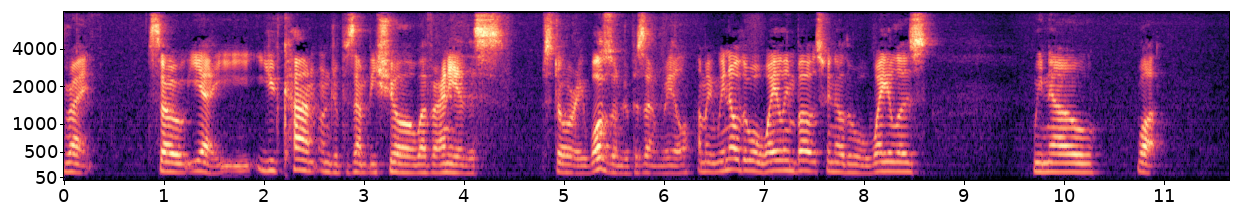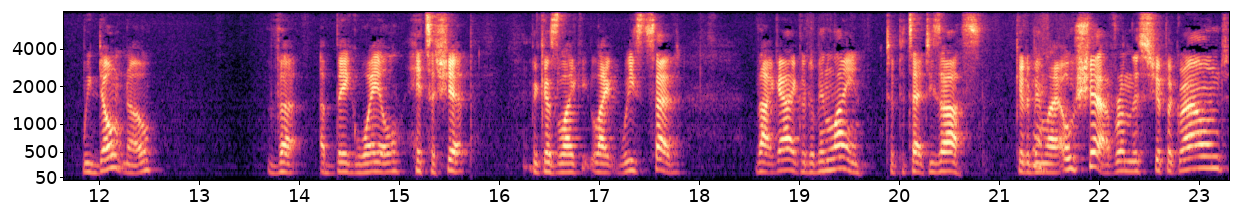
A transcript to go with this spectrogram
Right. So yeah, you can't 100% be sure whether any of this story was 100% real. I mean, we know there were whaling boats, we know there were whalers. We know what? We don't know that a big whale hit a ship because like like we said that guy could have been lying to protect his ass. Could have been like, "Oh shit, I've run this ship aground.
